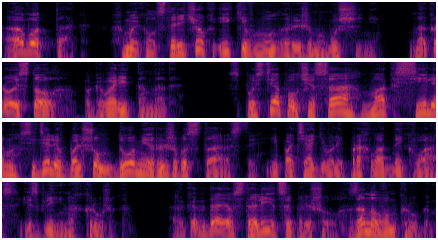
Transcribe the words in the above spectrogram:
а вот так», — хмыкнул старичок и кивнул рыжему мужчине. «Накрой стол, поговорить нам надо». Спустя полчаса Мак с Силем сидели в большом доме рыжего старосты и потягивали прохладный квас из глиняных кружек. А когда я в столице пришел, за новым кругом,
